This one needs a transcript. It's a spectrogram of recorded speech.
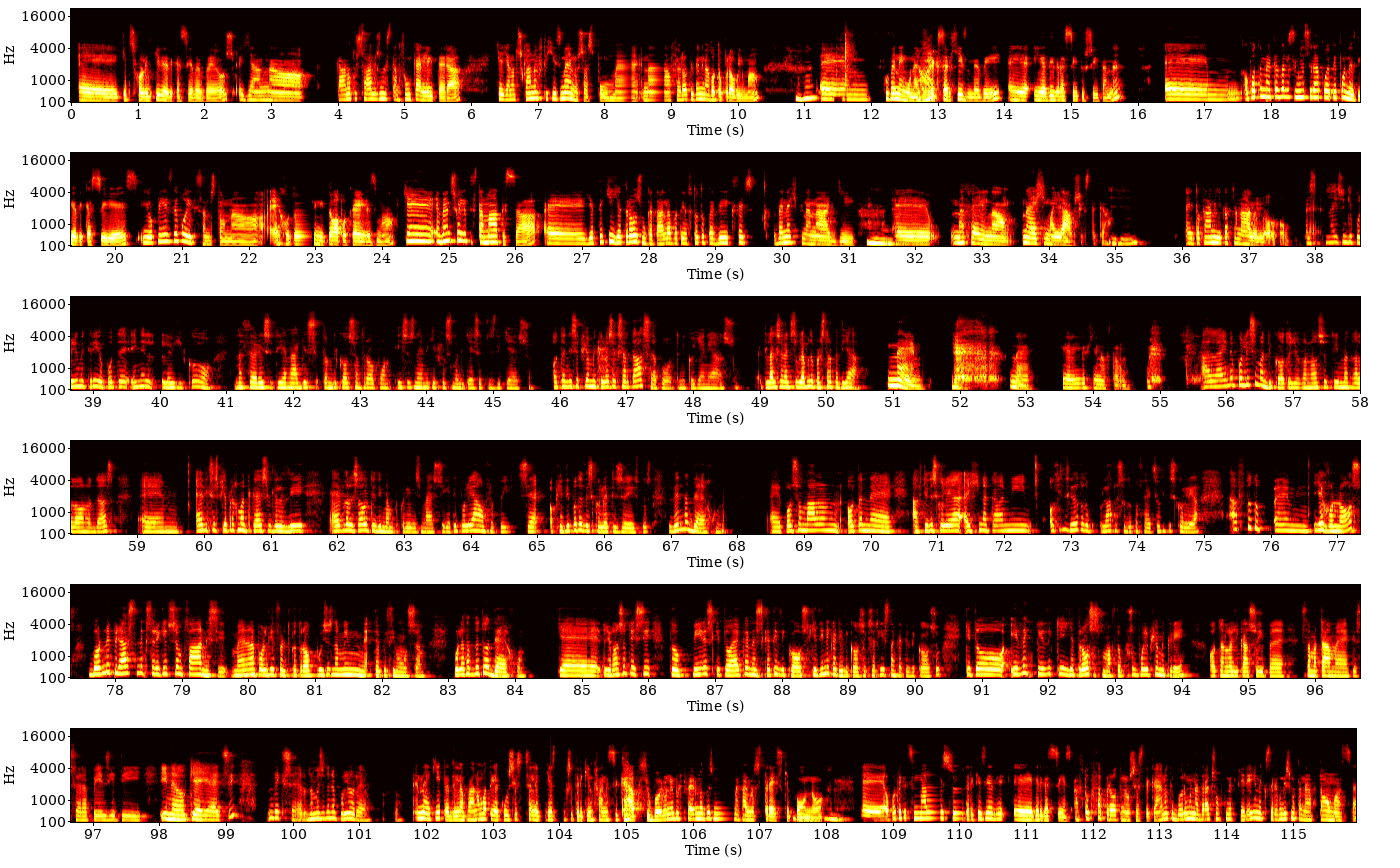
ε, και ψυχολογική διαδικασία βεβαίως, για να κάνω τους άλλους να αισθανθούν καλύτερα και για να τους κάνω ευτυχισμένους, ας πούμε. Να φέρω ότι δεν είμαι εγώ το πρόβλημα, που δεν ήμουν εγώ εξ αρχής δηλαδή, ε, η αντίδρασή τους ήταν. Ε, οπότε με επέβαλε σε μια σειρά από επίπονες διαδικασίες, οι οποίες δεν βοήθησαν στο να έχω το θνητό αποτέλεσμα και eventually τη σταμάτησα, ε, γιατί και η γιατρός μου κατάλαβε ότι αυτό το παιδί, ξέρεις, δεν έχει την ανάγκη ε, να θέλει να, να έχει μαλλιά Ε, το κάνει για κάποιον άλλο λόγο. Φυσικά ήσουν και πολύ μικρή, οπότε είναι λογικό να θεωρείς ότι οι ανάγκες των δικών σου ανθρώπων ίσως να είναι και πιο σημαντικές από τις δικές σου όταν είσαι πιο μικρός εξαρτάσαι από την οικογένειά σου. Ε, τουλάχιστον έτσι το βλέπουν τα περισσότερα παιδιά. Ναι. ναι. Η αλήθεια είναι αυτό. Αλλά είναι πολύ σημαντικό το γεγονός ότι μεγαλώνοντας ε, έδειξες ποια πραγματικά είσαι, δηλαδή έβγαλες όλη τη δύναμη που κρύβεις μέσα σου, γιατί πολλοί άνθρωποι σε οποιαδήποτε δυσκολία της ζωής τους δεν αντέχουν. Ε, πόσο μάλλον όταν ε, αυτή η δυσκολία έχει να κάνει, όχι δυσκολία, το, λάθος το τοποθέτηση, όχι δυσκολία, αυτό το ε, γεγονός μπορεί να επηρεάσει την εξωτερική τους εμφάνιση με έναν πολύ διαφορετικό τρόπο που ίσως να μην το επιθυμούσαν. Πολλοί άνθρωποι δεν το αντέχουν. Και το γεγονός ότι εσύ το πήρες και το έκανες κάτι δικό σου, γιατί είναι κάτι δικό σου, εξ αρχής ήταν κάτι δικό σου, και το είδε, το είδε και γιατρός, ας πούμε, αυτό που ήσουν πολύ πιο μικρή, όταν λογικά σου είπε σταματάμε τις θεραπείες γιατί είναι ok έτσι. Δεν ξέρω, νομίζω ότι είναι πολύ ωραίο. Ναι, κοίτα, αντιλαμβάνομαι ότι οι ακούσει αλλαγές στην εξωτερική εμφάνιση κάποιου μπορούν να επιφέρουν όντως μεγάλο στρες και πόνο. Ε, οπότε και τις άλλε εσωτερικέ ε, διεργασίε. Αυτό που θα πρότεινα ουσιαστικά είναι ότι μπορούμε να δράξουμε αυτή την ευκαιρία για να εξερευνήσουμε τον εαυτό μας ε,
